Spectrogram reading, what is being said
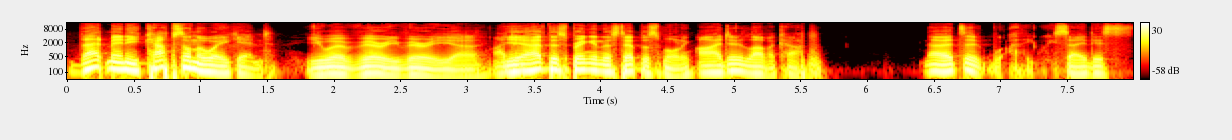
that many cups on the weekend. You were very, very. Uh, I you did. had the spring in the step this morning. I do love a cup. No, it's a. I think we say this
